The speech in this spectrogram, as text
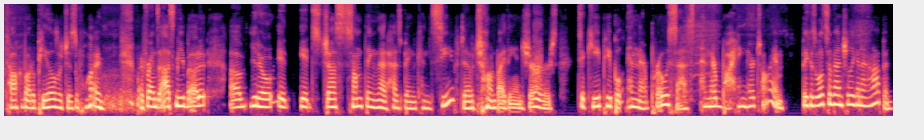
talk about appeals, which is why my friends ask me about it. Um, you know, it it's just something that has been conceived of, John, by the insurers to keep people in their process, and they're biding their time because what's eventually going to happen?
